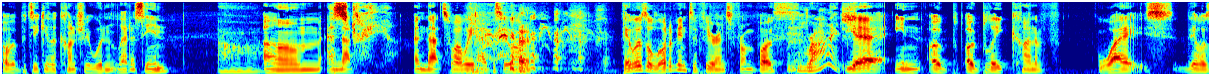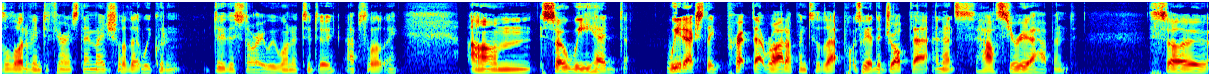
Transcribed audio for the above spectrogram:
of a particular country wouldn't let us in. um, and that's and that's why we had to. Um, there was a lot of interference from both. Right. Yeah, in ob- oblique kind of ways. There was a lot of interference. They made sure that we couldn't do the story we wanted to do. Absolutely. Um, so we had we had actually prepped that right up until that point. So we had to drop that, and that's how Syria happened. So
